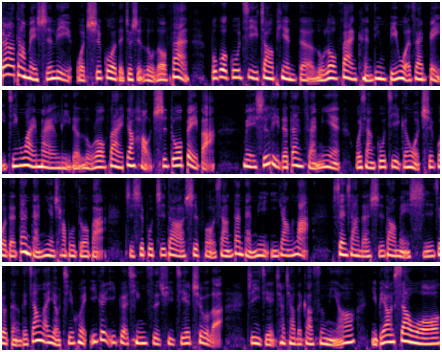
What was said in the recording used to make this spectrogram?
二道美食里，我吃过的就是卤肉饭。不过，估计照片的卤肉饭肯定比我在北京外卖里的卤肉饭要好吃多倍吧。美食里的蛋仔面，我想估计跟我吃过的担担面差不多吧，只是不知道是否像担担面一样辣。剩下的十道美食，就等着将来有机会一个一个亲自去接触了。志毅姐悄悄的告诉你哦，你不要笑我哦。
